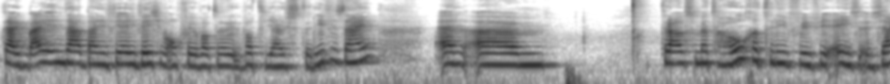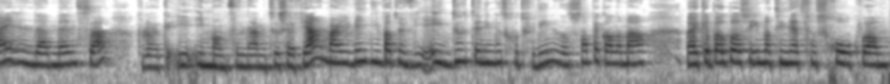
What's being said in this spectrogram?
kijk, bij, inderdaad, bij een VA weet je ongeveer wat de, wat de juiste tarieven zijn. En um, trouwens, met hoge tarieven VA's er zijn inderdaad mensen. Voordat ik iemand naar me toe zegt: Ja, maar je weet niet wat een VA doet en die moet goed verdienen. Dat snap ik allemaal. Maar ik heb ook wel eens iemand die net van school kwam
